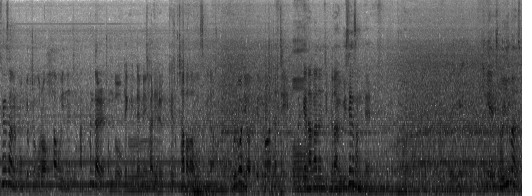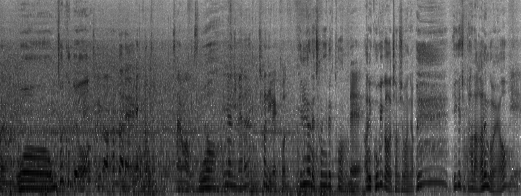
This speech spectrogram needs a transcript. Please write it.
생산을 본격적으로 하고 있는지 한 한 달 정도 됐기 때문에 자리를 계속 잡아가고 있습니다. 물건이 어떻게 들어왔는지 어. 어떻게 나가는지 그다음에 위생 상태. 이게, 이게 저희만 사용하는 거. 우와, 엄청 큰데요? 저희가 한 달에 100톤 정도 사용하고 있습니다. 우와. 1년이면은 1,200톤. 1년에 1200톤. 네. 아니, 고기가 잠시만요. 이게 지금 다 나가는 거예요? 예.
